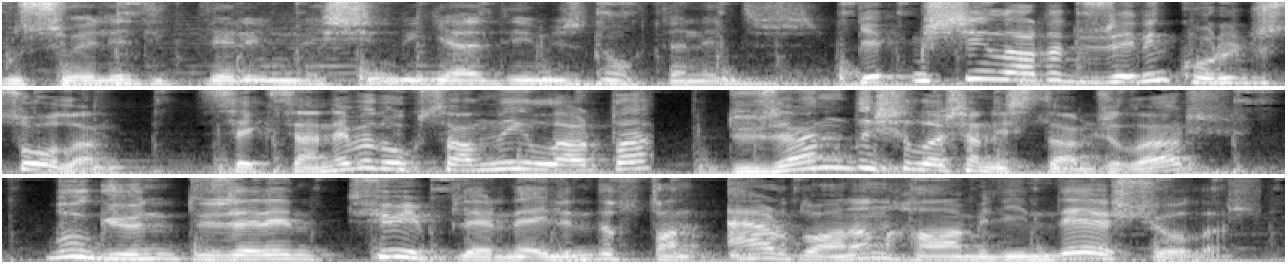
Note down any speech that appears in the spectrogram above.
bu söylediklerimle şimdi geldiğimiz nokta nedir? 70'li yıllarda düzenin korucusu olan, 80'li ve 90'lı yıllarda düzen dışılaşan İslamcılar bugün düzenin tüm iplerini elinde tutan Erdoğan'ın hamiliğinde yaşıyorlar.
